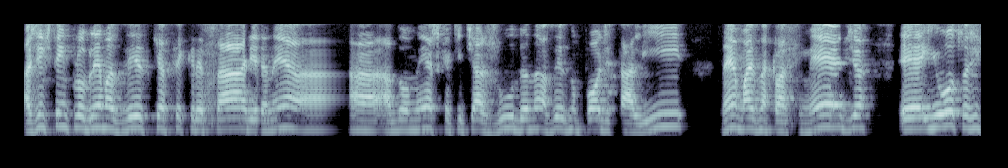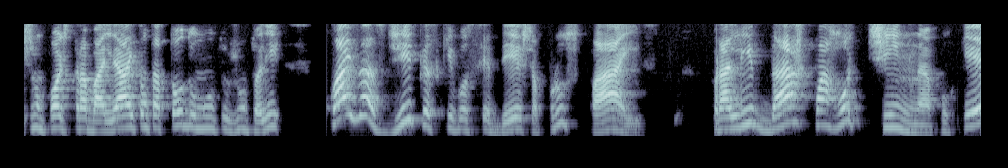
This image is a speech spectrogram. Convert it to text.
a gente tem problema, às vezes, que a secretária, né, a, a, a doméstica que te ajuda, às vezes não pode estar tá ali, né, mais na classe média, é, e outros a gente não pode trabalhar, então está todo mundo junto ali. Quais as dicas que você deixa para os pais para lidar com a rotina? Porque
